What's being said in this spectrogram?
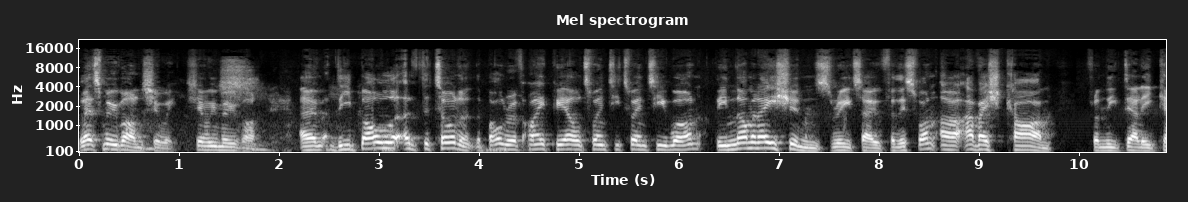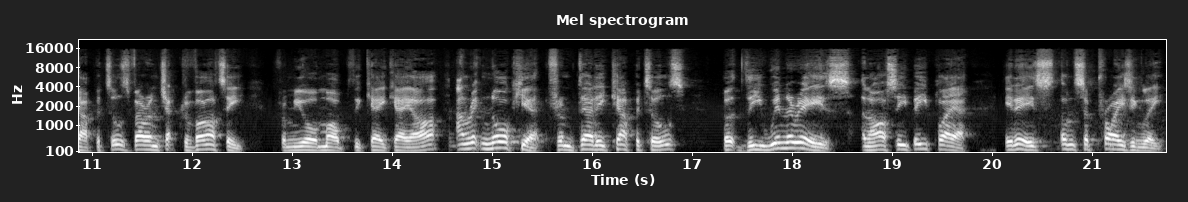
Let's move on, shall we? Shall we move on? Um, the bowler of the tournament, the bowler of IPL 2021. The nominations, Rito, for this one are Avesh Khan from the Delhi Capitals, Varun Chakravarthy from your mob, the KKR, Anrich Nortje from Delhi Capitals. But the winner is an RCB player. It is, unsurprisingly,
